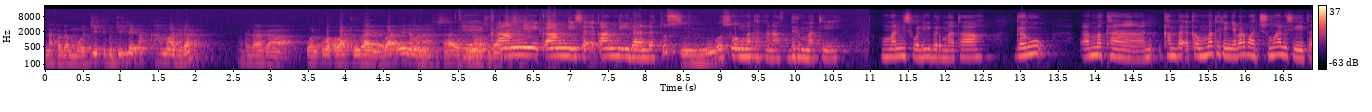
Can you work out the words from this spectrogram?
lafa gammoojjiitti gujilleen akka hamaa jira. Adaraagaa wal quba qabaachuun gaariidha. Baay'ee nama naasisaa yookiin nama Eh, sodaachisa. Qaamni ilaallatus osoo uummata kanaaf birmatee uummannis walii birmataa garuu amma kan uummata keenya barbaachisu maali seeta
